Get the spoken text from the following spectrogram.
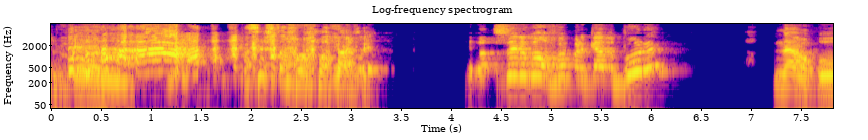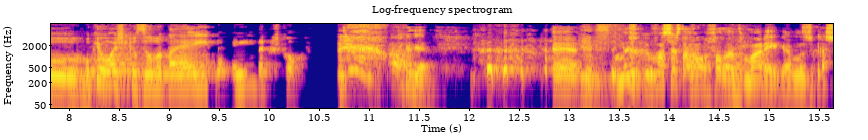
Vocês estavam a falar. O terceiro gol foi marcado por. Não, o. O que eu acho que o Silva está é ainda, ainda que escopo. Olha. ehm, mas vocês estavam a falar do Marega, mas o gajo,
